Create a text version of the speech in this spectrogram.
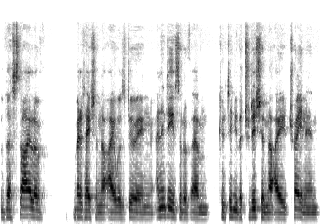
the style of meditation that I was doing, and indeed sort of um, continue the tradition that I train in,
